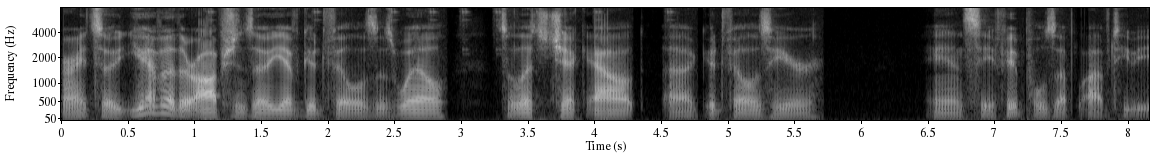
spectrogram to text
All right, so you have other options though. You have Goodfellas as well. So let's check out uh, Goodfellas here and see if it pulls up live TV.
